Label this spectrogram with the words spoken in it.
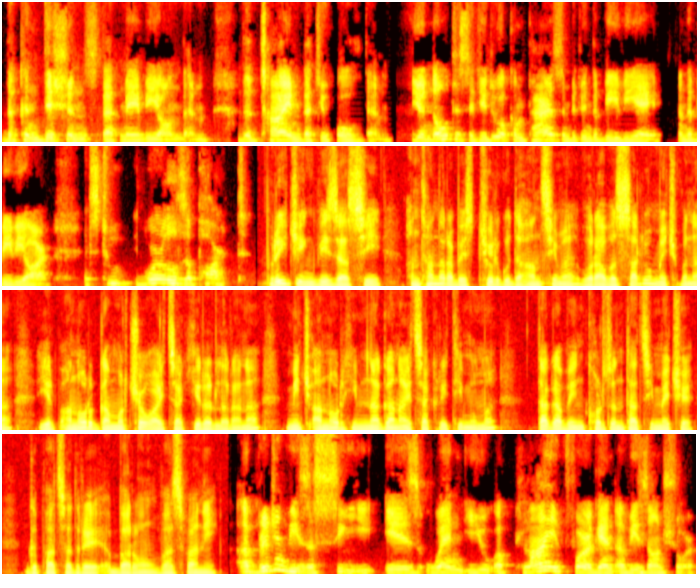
the conditions that may be on them, the time that you hold them. You notice it, you do a comparison between the BVA and the BVR. It's two worlds apart. Bridging visa-ի ընդհանրապես թույլ կտա անցիմը, որ ավսալյու մեջ մնա, երբ անոր գամրջող այցակիրը լրանա, ինչ անոր հիմնական այցակրի թիմումը Baron vazvani. A bridging visa C is when you apply for again a visa on shore,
